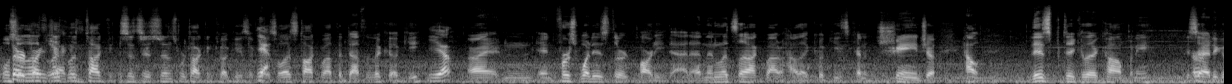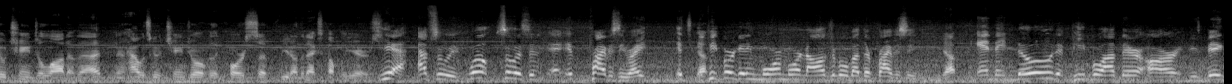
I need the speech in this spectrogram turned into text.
Well, so third-party let's, let's, let's talk since since we're talking cookies. Okay, Yeah. so let's talk about the death of the cookie. Yep. All right, and, and first, what is third-party data, and then let's talk about how that cookies kind of change, uh, how this particular company decided to go change a lot of that, and how it's going to change over the course of you know the next couple of years. Yeah, absolutely. Well, so listen, it, privacy, right? It's Yep. people are getting more and more knowledgeable about their privacy, Yep. and they know that people out there are these big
